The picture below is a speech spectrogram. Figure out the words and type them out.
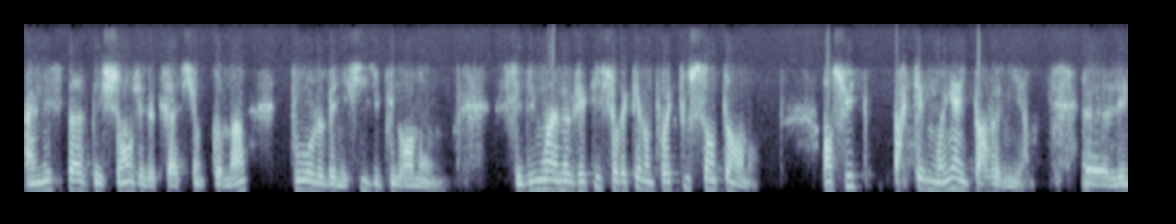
un espace d'échange et de création commun pour le bénéfice du plus grand nombre. C'est du moins un objectif sur lequel on pourrait tous s'entendre. Ensuite, par quels moyens y parvenir? Euh, Les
